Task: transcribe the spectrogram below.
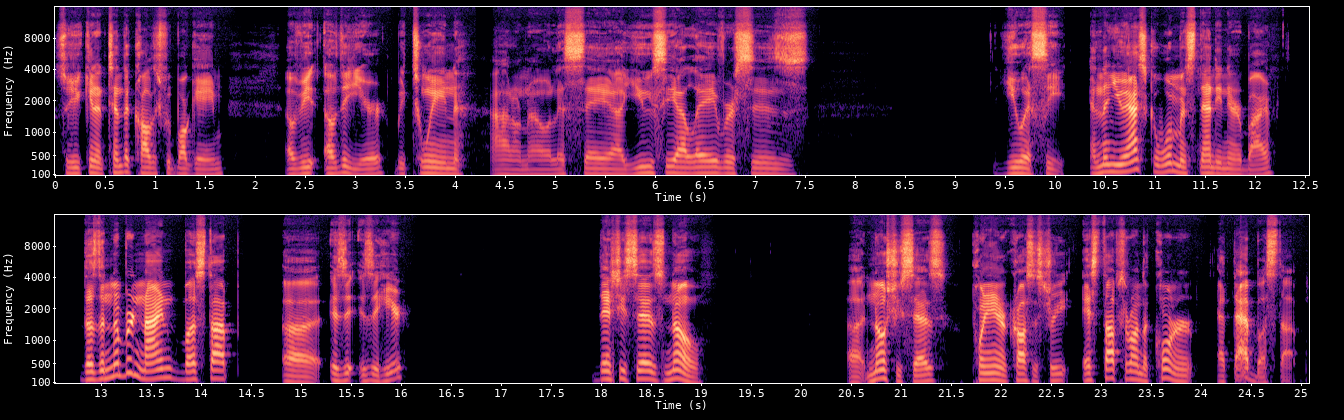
so you can attend the college football game of the, of the year between I don't know, let's say uh, UCLA versus USC. And then you ask a woman standing nearby, does the number nine bus stop uh is it is it here? Then she says no. Uh, no, she says, pointing across the street. It stops around the corner at that bus stop.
